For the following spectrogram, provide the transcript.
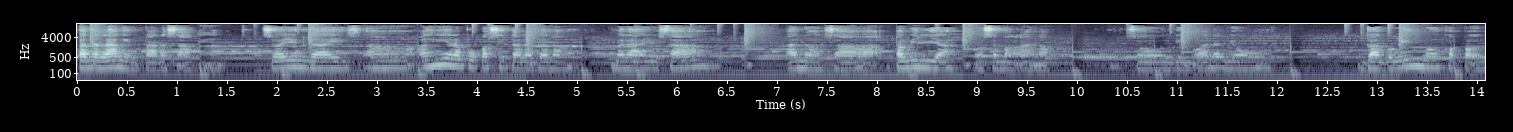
panalangin para sa akin. So ayun guys, uh, ang hirap po kasi talaga ng malayo sa ano sa pamilya o sa mga anak. So hindi mo alam yung gagawin mo kapag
